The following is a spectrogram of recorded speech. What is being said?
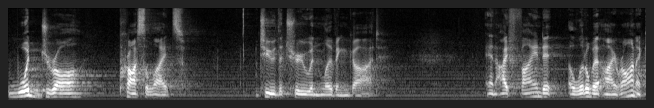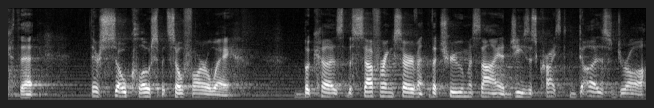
would draw proselytes to the true and living God. And I find it a little bit ironic that they're so close but so far away because the suffering servant, the true Messiah, Jesus Christ, does draw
